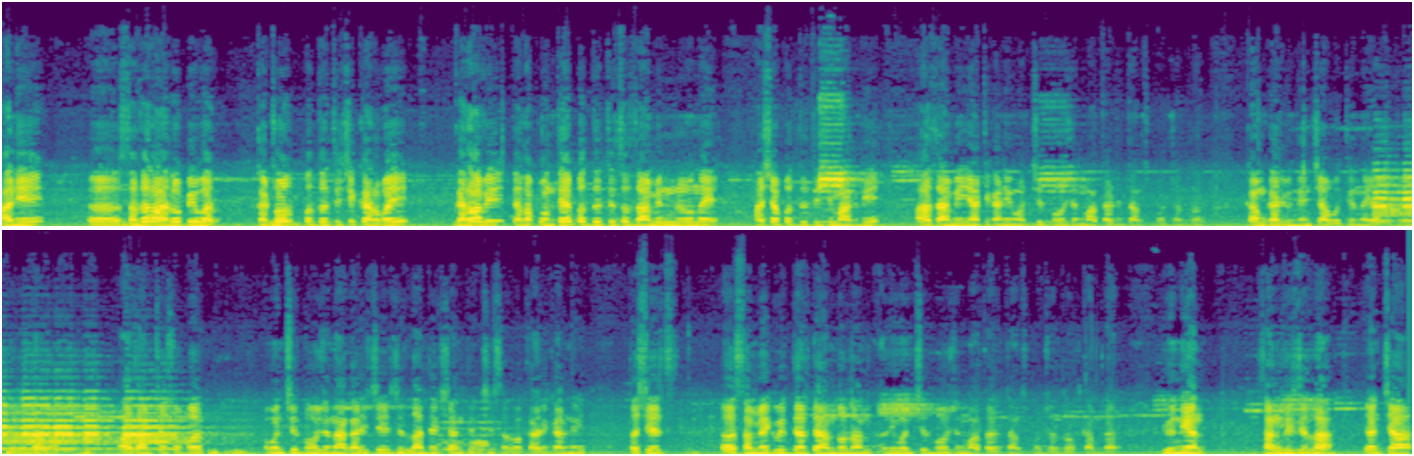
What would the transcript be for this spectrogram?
आणि सदर आरोपीवर कठोर पद्धतीची कारवाई करावी त्याला कोणत्याही पद्धतीचं जामीन मिळू नये अशा पद्धतीची मागणी आज आम्ही या ठिकाणी वंचित बहुजन माताडी ट्रान्सपोर्ट जनरल कामगार युनियनच्या वतीनं या ठिकाणी करत आहोत. आज आमच्यासोबत वंचित बहुजन आघाडीचे जिल्हाध्यक्ष आणि त्यांची सर्व कार्यकारिणी तसेच सम्यक विद्यार्थी आंदोलन आणि Vanchit Bahujan Mathadi transport general Kamgar union Sangli जिल्हा यांच्या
